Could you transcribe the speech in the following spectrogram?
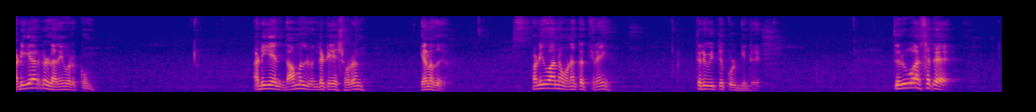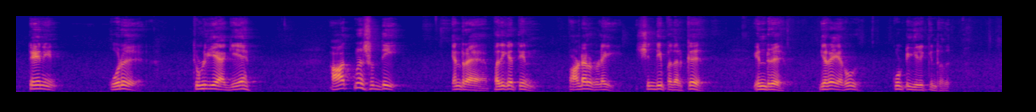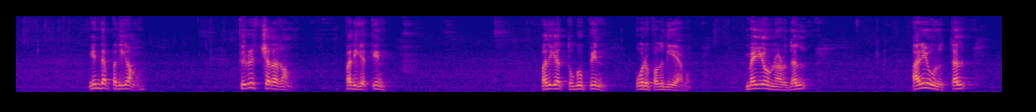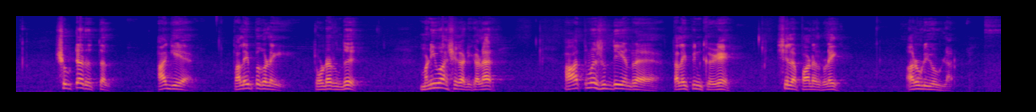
அடியார்கள் அனைவருக்கும் அடியேன் தாமல் வெங்கடேஸ்வரன் எனது பணிவான வணக்கத்தினை தெரிவித்துக் கொள்கின்றேன். திருவாசக தேனின் ஒரு துளியாகிய ஆத்மசுத்தி என்ற பதிகத்தின் பாடல்களை சிந்திப்பதற்கு இன்று இறையருள் கூட்டியிருக்கின்றது. இந்த பதிகம் திருச்சதகம் பதிகத்தின் பதிகத் தொகுப்பின் ஒரு பகுதியாகும். மெய்யுணர்தல் அறிவுறுத்தல் சுட்டறுத்தல் ஆகிய தலைப்புகளை தொடர்ந்து மணிவாசக அடிகளார் ஆத்மசுத்தி என்ற தலைப்பின் கீழே சில பாடல்களை அருளியுள்ளார்.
